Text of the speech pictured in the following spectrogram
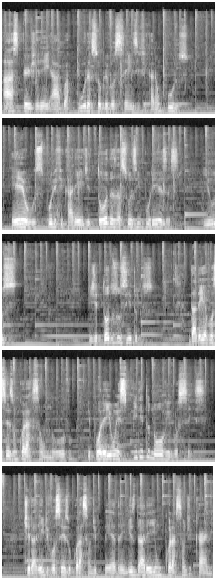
Aspergirei água pura sobre vocês e ficarão puros. Eu os purificarei de todas as suas impurezas e os e de todos os ídolos Darei a vocês um coração novo e porei um espírito novo em vocês. Tirarei de vocês o coração de pedra e lhes darei um coração de carne.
